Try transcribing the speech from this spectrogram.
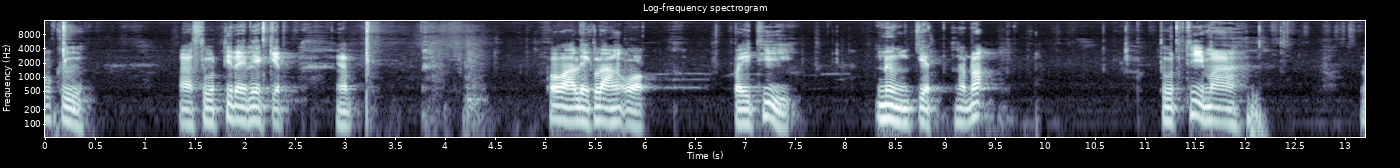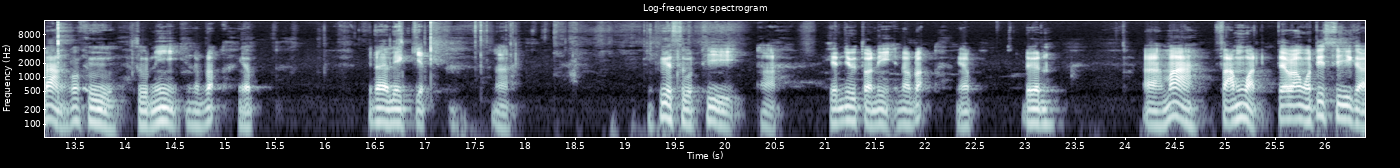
ก็คืออสูตรที่ได้เลขเจ็ดครับเพราะว่าเลขล่างออกไปที่หนึ่งเจ็ดนะครับเนาะสูตรที่มาล่างก็คือสูตรนี้นะครับเนาะครับจะได้เลขเจ็ดอ่าคือสูตรที่อ่า เห็นอยู่ตอนนี้นะครับเนะครับ เดินอ่ามาสามหวด แต่ว่าหวดที่สี่ก็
